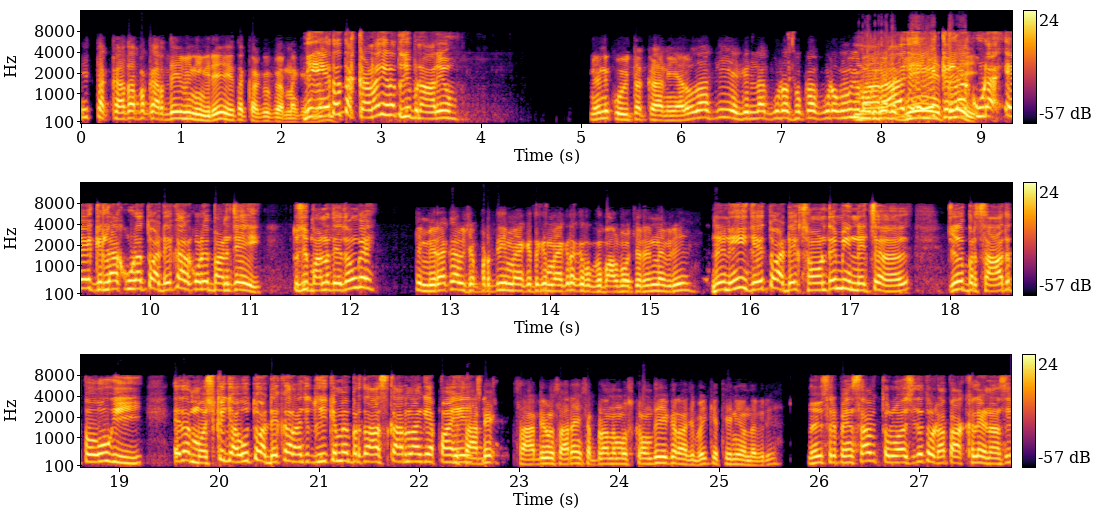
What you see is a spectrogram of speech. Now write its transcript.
ਇਹ ਧੱਕਾ ਤਾਂ ਆਪਾਂ ਕਰਦੇ ਵੀ ਨਹੀਂ ਵੀਰੇ ਇਹ ਧੱਕਾ ਕਿਉਂ ਕਰਨਾ ਨਹੀਂ ਇਹ ਤਾਂ ਧੱਕਾ ਨਾ ਜਿਹੜਾ ਤੁਸੀਂ ਬਣਾ ਰਹੇ ਹੋ। ਨਹੀਂ ਨਹੀਂ ਕੋਈ ਧੱਕਾ ਨਹੀਂ ਯਾਰ ਉਹਦਾ ਕੀ ਹੈ? ਗਿੱਲਾ ਕੂੜਾ ਸੁੱਕਾ ਕੂੜਾ ਉਹ ਵੀ ਮੁਰਗੀਆਂ ਮਹਾਰਾਜ ਲੱਗੀਆਂ ਇਹ ਗਿੱਲਾ। ਕੂੜਾ ਇਹ ਗਿੱਲਾ ਕੂੜਾ ਤੁਹਾਡੇ ਘਰ ਕੋਲੇ ਬਣ ਜਾਏ ਤੁਸੀਂ ਬੰਨ ਦੇ ਦੋਗੇ? ਤੇ ਮੇਰਾ ਘਰ ਵੀ ਛੱਪੜ ਦੀ ਮੈਂ ਕਿਤੇ ਮੈਂ ਕਿਹੜਾ ਗੋਪਾਲ ਮੋਚ ਰਹਿਣਾ ਵੀਰੇ? ਨਹੀਂ ਨਹੀਂ ਜੇ ਤੁਹਾਡੇ ਸੌਣ ਦੇ ਮਹੀਨੇ 'ਚ ਜਦੋਂ ਬਰਸਾਤ ਪਊਗੀ ਇਹਦਾ ਮੁਸ਼ਕ ਜਾਊ ਤੁਹਾਡੇ ਘਰਾਂ 'ਚ ਤੁਸੀਂ ਕਿਵੇਂ ਬਰਦਾਸ਼ਤ ਕਰ ਲਾਂਗੇ ਆਪਾਂ ਇਹ? ਸਾਡੇ ਸਾਡੇ ਕੋਲ ਸਾਰਿਆਂ ਛੱਪੜਾਂ ਦਾ ਮੁਸ਼ਕ ਆਉਂਦੇ ਹੀ ਘਰਾਂ 'ਚ ਬਈ ਕਿੱਥੇ ਨਹੀਂ ਆਉਂਦਾ ਵੀਰੇ। ਨਹੀਂ ਸਰਪੰਚ ਸਾਹਿਬ ਚਲੋ ਅਸੀਂ ਤਾਂ ਤੁਹਾਡਾ ਪੱਖ ਲੈਣਾ ਸੀ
